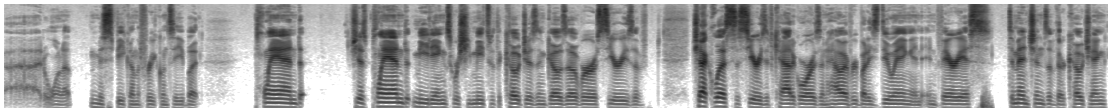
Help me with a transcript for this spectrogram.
I don't want to misspeak on the frequency, but planned. She has planned meetings where she meets with the coaches and goes over a series of checklists, a series of categories, and how everybody's doing in, in various dimensions of their coaching.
